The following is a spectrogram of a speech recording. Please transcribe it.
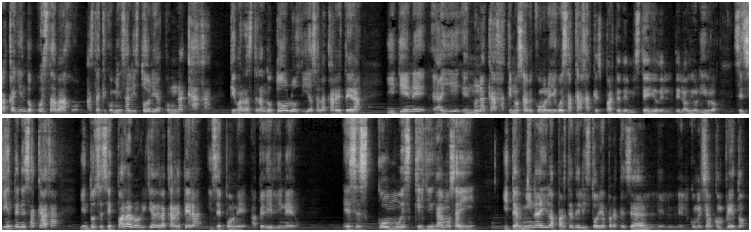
va cayendo cuesta abajo hasta que comienza la historia con una caja que va arrastrando todos los días a la carretera y tiene ahí en una caja que no sabe cómo le llegó esa caja, que es parte del misterio del, del, audiolibro, se siente en esa caja y entonces se para a la orilla de la carretera y se pone a pedir dinero. Ese es cómo es que llegamos ahí y termina ahí la parte de la historia para que sea el, el, comercial completo,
